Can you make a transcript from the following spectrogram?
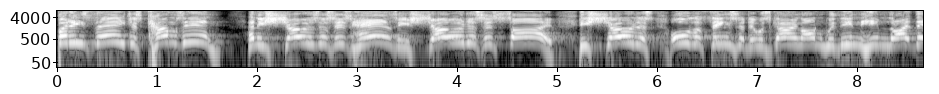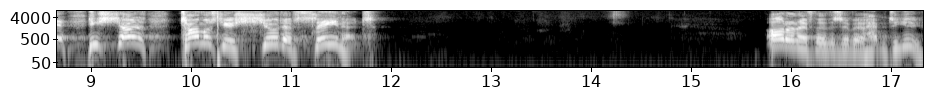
But he's there. He just comes in and he shows us his hands. He showed us his side. He showed us all the things that was going on within him right there. He showed us. Thomas, you should have seen it. I don't know if this ever happened to you.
